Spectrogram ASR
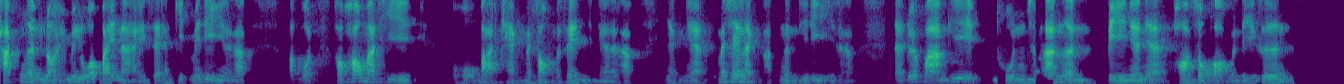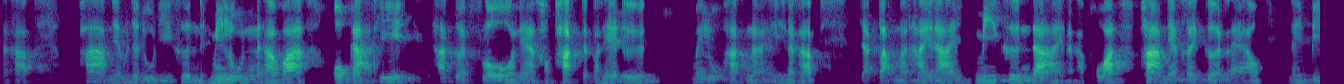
พักเงินหน่อยไม่รู้ว่าไปไหนเศรษฐกิจไม่ดีนะครับ ปรากฏเขาเข้ามาทีโอ้โฮบาทแข็งไป2%อร์เซ็นอย่างเงี้ยนะครับ อย่างเงี้ยไม่ใช่แหล่งพักเงินที่ดีนะครับ แต่ด้วยความที่ทุนชำระเงินปีนี้เนี่ยพอส่งออกมันดีขึ้นนะครับ ภาพนี้มันจะดูดีขึ้นมีลุ้นนะครับว่าโอกาสที่ถ้าเกิด Flow เนี่ยเขาพักจากประเทศอื่น ไม่รู้พรรคไหนนะครับจะกลับมาไทยได้มีขึ้นได้นะครับ เพราะว่าภาพนี้เคยเกิดแล้วในปี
